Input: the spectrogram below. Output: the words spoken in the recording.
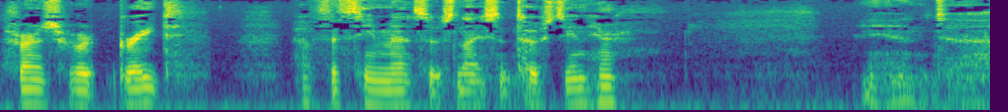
The furnace worked great. About 15 minutes, it was nice and toasty in here. And uh,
